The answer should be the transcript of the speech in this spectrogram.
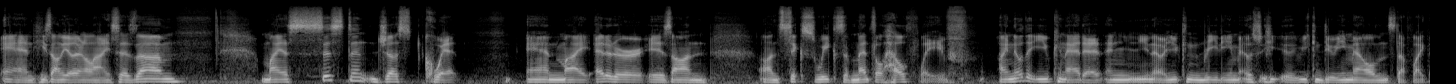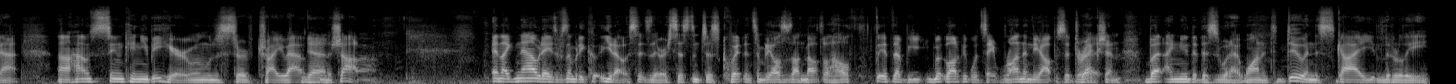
and he's on the other end of the line. He says, um, "My assistant just quit, and my editor is on on six weeks of mental health leave. I know that you can edit, and you know you can read emails, you can do email and stuff like that. Uh, how soon can you be here? And we'll just sort of try you out Yeah. in the shop." And like nowadays, if somebody you know says their assistant just quit and somebody else is on mental health, that'd be a lot of people would say run in the opposite direction. But I knew that this is what I wanted to do, and this guy literally,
